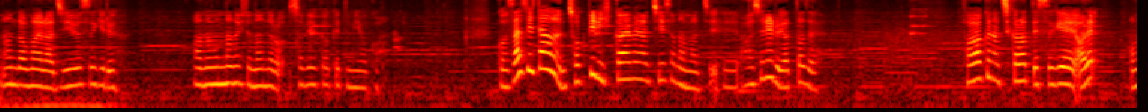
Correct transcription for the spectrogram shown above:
なんだお前ら自由すぎる。あの女の人なんだろう。喋りかけてみようか。小サジタウンちょっぴり控えめな小さな町。へ走れる？やったぜ。パワークな力ってすげえ。あれ？同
